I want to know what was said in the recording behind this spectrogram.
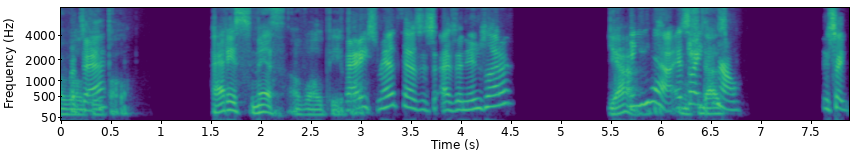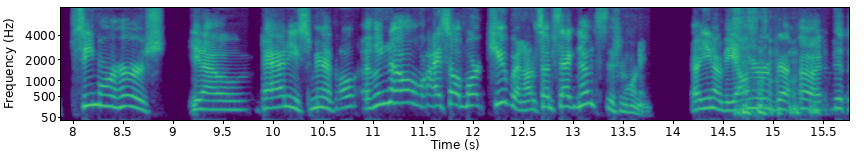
of all that? people. Patti Smith of all people. Patti Smith has a, as a newsletter. Yeah, yeah. It's like does. you know, it's like Seymour Hersh. You know, Patti Smith. Oh, you know, I saw Mark Cuban on Substack Notes this morning. Uh, you know, the owner of the. Uh, the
